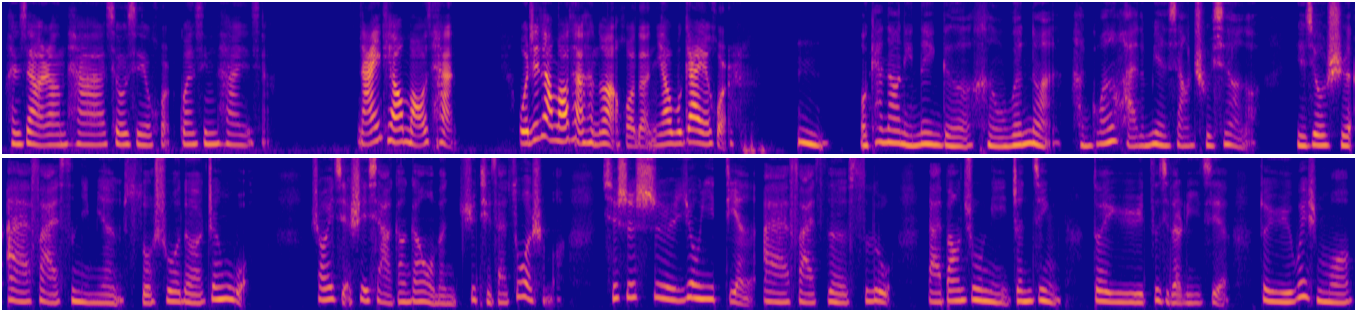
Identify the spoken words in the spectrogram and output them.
很想让他休息一会儿，关心他一下。拿一条毛毯，我这条毛毯很暖和的，你要不盖一会儿？嗯。我看到你那个很温暖、很关怀的面相出现了，也就是 IFS 里面所说的真我。稍微解释一下，刚刚我们具体在做什么，其实是用一点 IFS 的思路来帮助你增进对于自己的理解，对于为什么。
